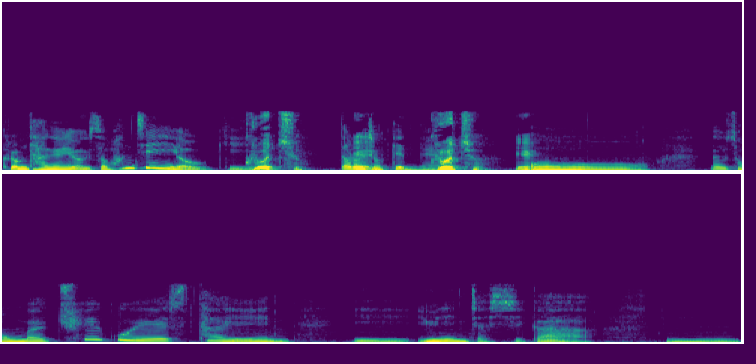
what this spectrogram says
그럼 당연히 여기서 황진이 역이 그렇죠. 떨어졌겠네요. 예. 그렇죠. 예. 오, 그래서 정말 최고의 스타인 이 윤인자 씨가 음,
